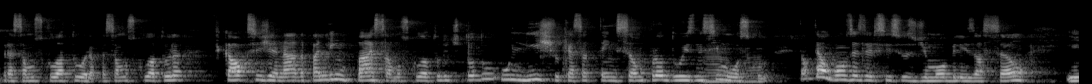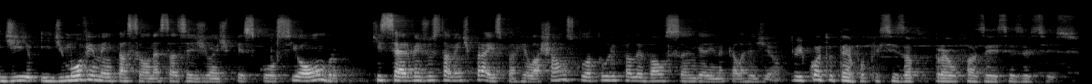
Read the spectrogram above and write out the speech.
para essa musculatura, para essa musculatura ficar oxigenada, para limpar essa musculatura de todo o lixo que essa tensão produz nesse uhum. músculo. Então tem alguns exercícios de mobilização e de, e de movimentação nessas regiões de pescoço e ombro, que servem justamente para isso, para relaxar a musculatura e para levar o sangue ali naquela região. E quanto tempo precisa para eu fazer esse exercício?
